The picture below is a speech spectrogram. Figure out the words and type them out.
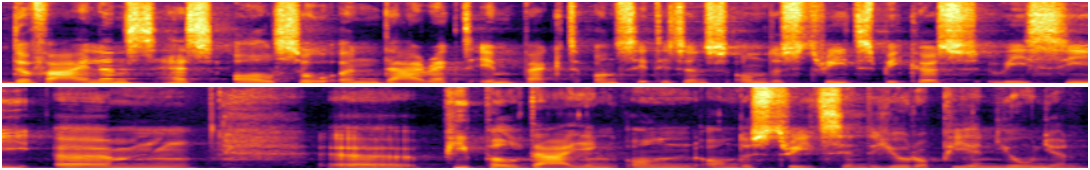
The violence has also a direct impact on citizens on the streets because we see um, uh, people dying on, on the streets in the European Union.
